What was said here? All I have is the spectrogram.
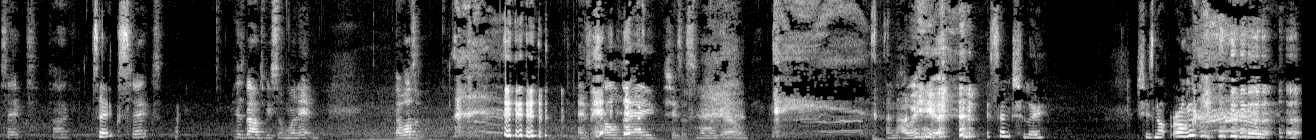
Six? Five? Six. six. There's bound to be someone in. There wasn't. It's a cold day. She's a small girl. And now we're here. Essentially. She's not wrong.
